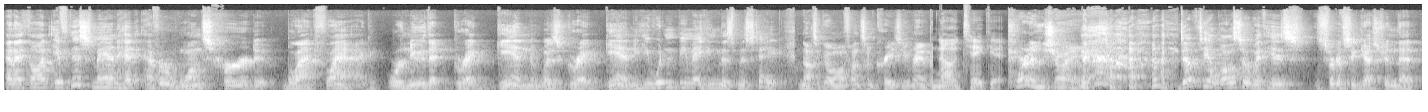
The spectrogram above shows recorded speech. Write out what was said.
And I thought if this man had ever once heard Black Flag or knew that Greg Ginn was Greg Ginn, he wouldn't be making this mistake. Not to go off on some crazy rant, No, take it. We're enjoying it. dovetailed also with his sort of suggestion that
